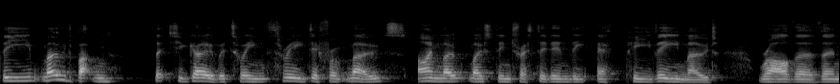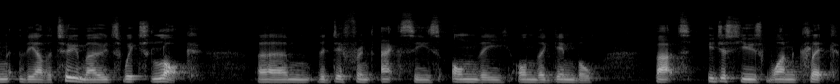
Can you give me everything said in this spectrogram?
The mode button lets you go between three different modes. I'm mo most interested in the FPV mode rather than the other two modes which lock um, the different axes on the, on the gimbal. But you just use one click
